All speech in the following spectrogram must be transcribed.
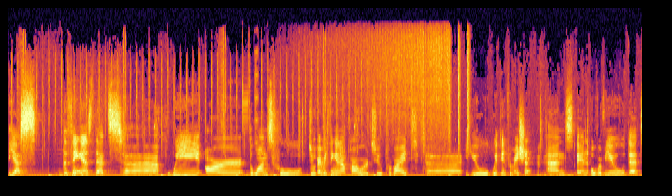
Yes. The thing is that uh, we are the ones who do everything in our power to provide uh, you with information mm-hmm. and an overview that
